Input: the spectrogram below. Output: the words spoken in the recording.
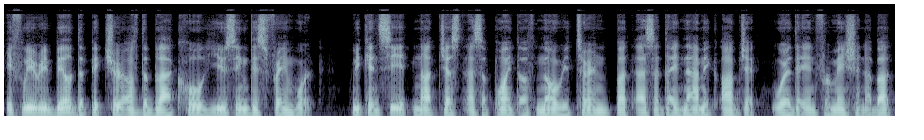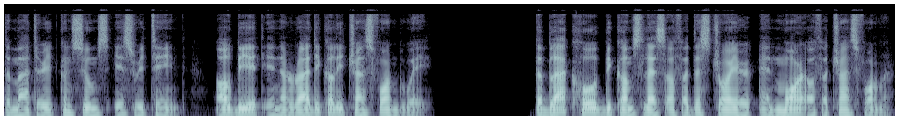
If we rebuild the picture of the black hole using this framework, we can see it not just as a point of no return but as a dynamic object where the information about the matter it consumes is retained, albeit in a radically transformed way. The black hole becomes less of a destroyer and more of a transformer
